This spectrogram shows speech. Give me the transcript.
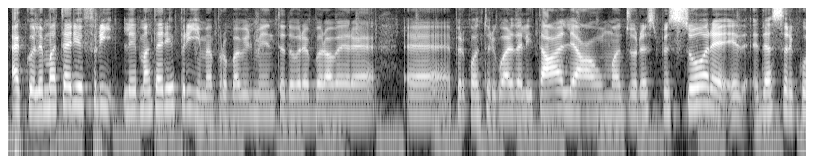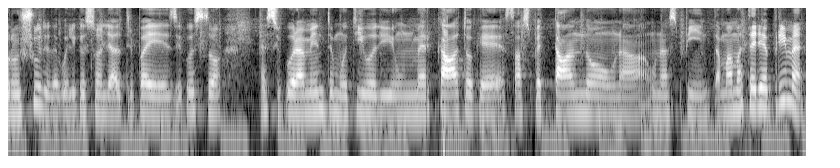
Ecco, le materie, free, le materie prime probabilmente dovrebbero avere, eh, per quanto riguarda l'Italia, un maggiore spessore ed essere conosciute da quelli che sono gli altri paesi. Questo è sicuramente motivo di un mercato che sta aspettando una, una, spinta. Ma materie prime,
